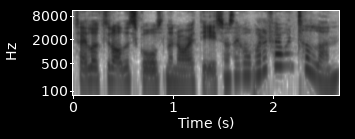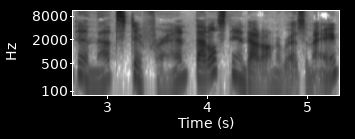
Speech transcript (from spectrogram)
So I looked at all the schools in the Northeast and I was like, well, what if I went to London? That's different. That'll stand out on a resume.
